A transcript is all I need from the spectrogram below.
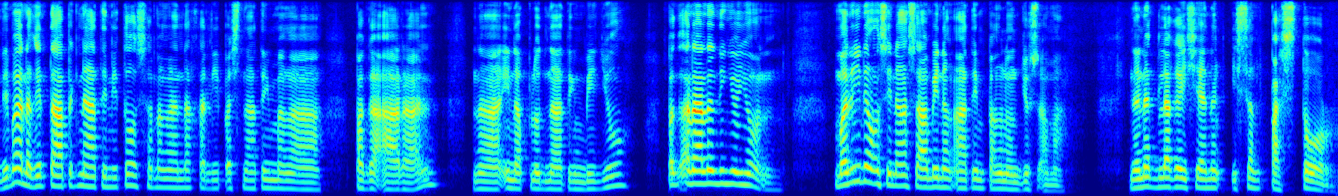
Di ba? Naging topic natin ito sa mga nakalipas nating mga pag-aaral na in-upload nating video. Pag-aralan ninyo yon. Malinaw ang sinasabi ng ating Panginoon Diyos Ama na naglagay siya ng isang pastor.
